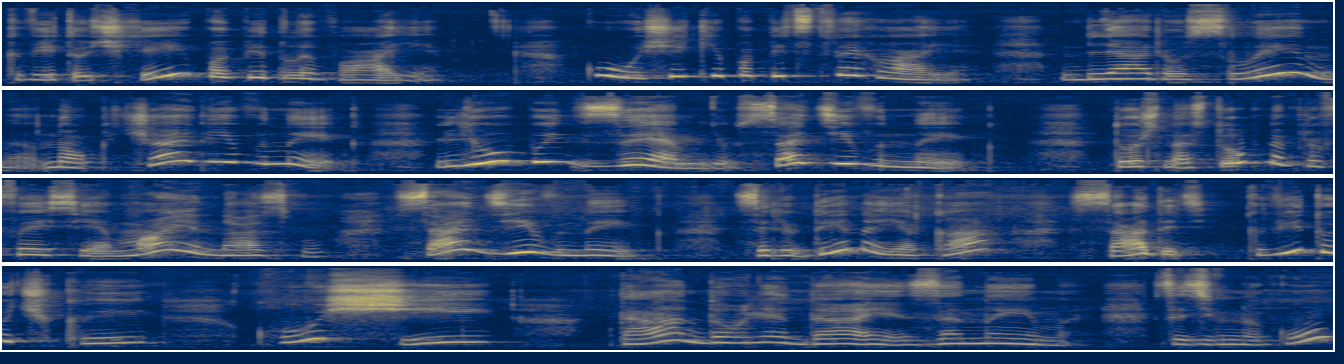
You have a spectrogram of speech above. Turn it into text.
квіточки попідливає, кущики попідстригає. Для рослинок чарівник, любить землю садівник. Тож наступна професія має назву садівник. Це людина, яка садить квіточки, кущі та доглядає за ними. Садівнику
